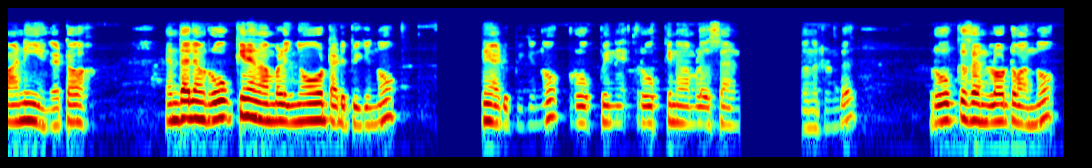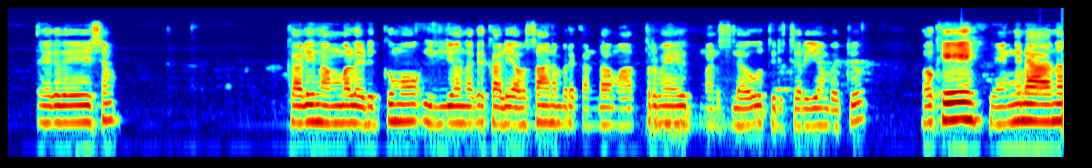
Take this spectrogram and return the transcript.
പണിയും കേട്ടോ. എന്തായാലും റൂക്കിനെ നമ്മൾ ഇങ്ങോട്ട് അടുപ്പിക്കുന്നു. അടുപ്പിക്കുന്നു. റൂക്കിന് റോക്കിനെ നമ്മൾ തന്നിട്ടുണ്ട് റൂക്ക് സെൻട്രിലോട്ട് വന്നു. ഏകദേശം കളി നമ്മൾ എടുക്കുമോ ഇല്ലയോ എന്നൊക്കെ കളി അവസാനം വരെ കണ്ടാൽ മാത്രമേ മനസ്സിലാവൂ തിരിച്ചറിയാൻ പറ്റൂ. ഓക്കെ എങ്ങനെയാണ്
